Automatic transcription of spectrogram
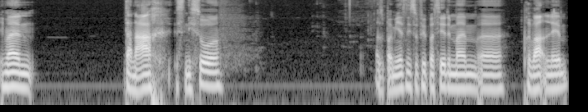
Ich meine, danach ist nicht so. Also bei mir ist nicht so viel passiert in meinem äh, privaten Leben.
